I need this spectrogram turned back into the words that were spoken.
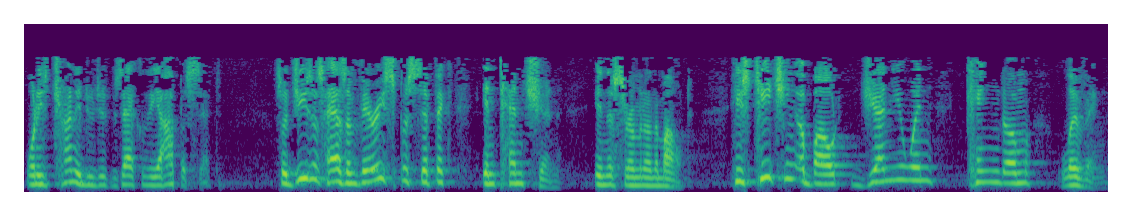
when He's trying to do exactly the opposite. So Jesus has a very specific intention in the Sermon on the Mount. He's teaching about genuine kingdom living.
